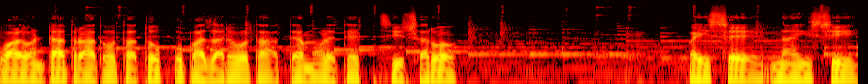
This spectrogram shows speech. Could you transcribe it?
वाळवंटात राहत होता. तो खूप आजारी होता. त्यामुळे त्याची सर्व पैसे नाहीशी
